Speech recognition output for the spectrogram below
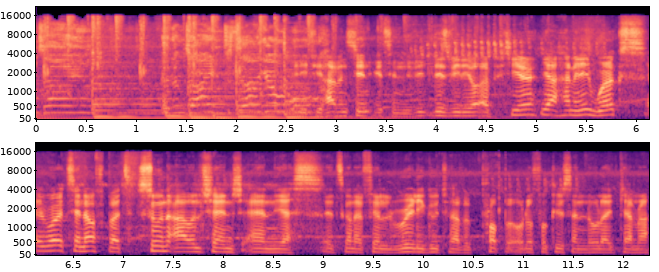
if you haven't seen, it's in this video up here. Yeah, I mean, it works. It works enough, but soon I will change. And yes, it's gonna feel really good to have a proper autofocus and low light camera.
